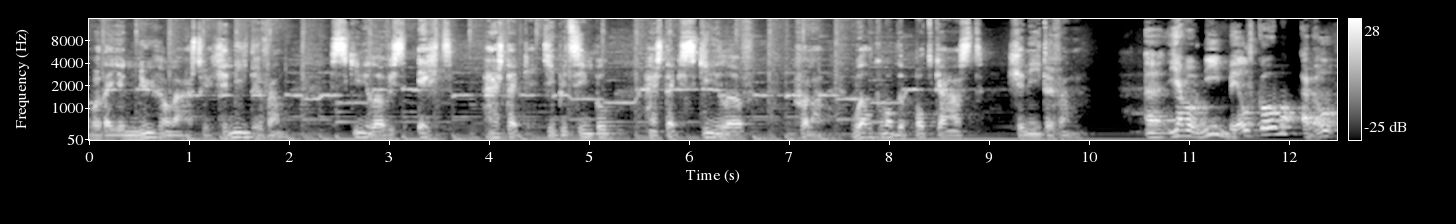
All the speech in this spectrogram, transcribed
waar je nu gaat luisteren. Geniet ervan. Skinny Love is echt. Hashtag keep it simple. Hashtag skinny love. Voilà. Welkom op de podcast. Geniet ervan. Uh, jij wou niet in beeld komen, eh, wel,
